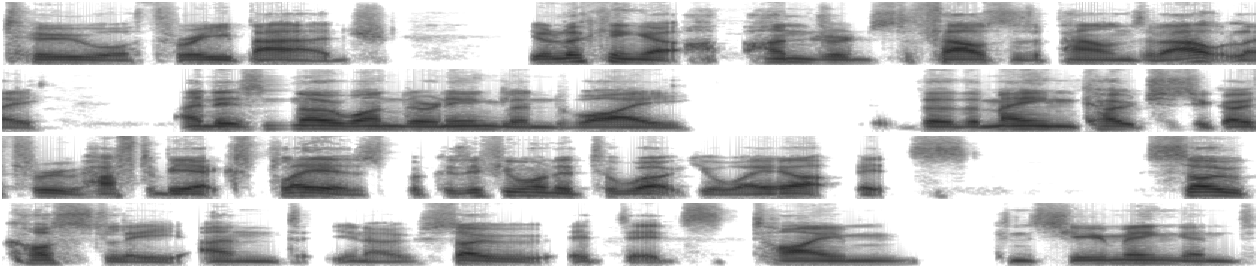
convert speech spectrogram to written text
two or three badge, you're looking at hundreds of thousands of pounds of outlay. And it's no wonder in England why the, the main coaches who go through have to be ex players because if you wanted to work your way up, it's so costly and you know so it, it's time consuming and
